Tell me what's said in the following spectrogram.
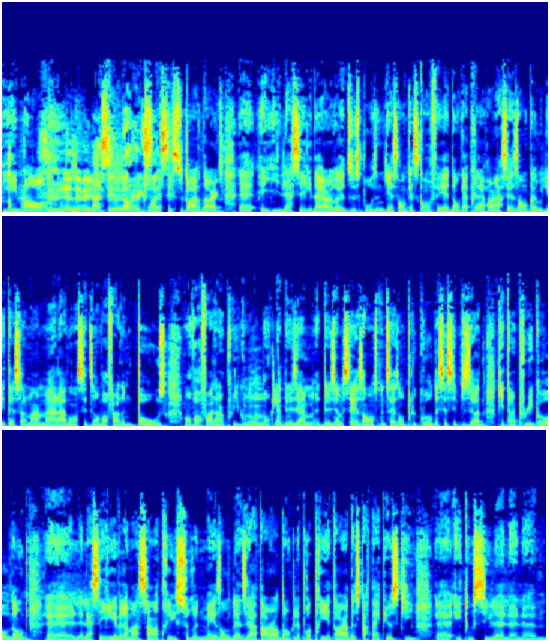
Il est mort. C'est vrai, j'avais lu Ah, ça. c'est dark, ça. Ouais, c'est super dark. Euh, il- la série d'ailleurs a dû se poser une question qu'est-ce qu'on fait? Donc après la première saison, comme il était seulement malade, on s'est dit on va faire une pause, on va faire un prequel. Donc la deuxième deuxième saison, c'est une saison plus courte de six épisodes qui est un prequel. Donc euh, la, la série est vraiment centrée sur une maison de gladiateurs. Donc le propriétaire de Spartacus qui euh, est aussi le- le- le,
